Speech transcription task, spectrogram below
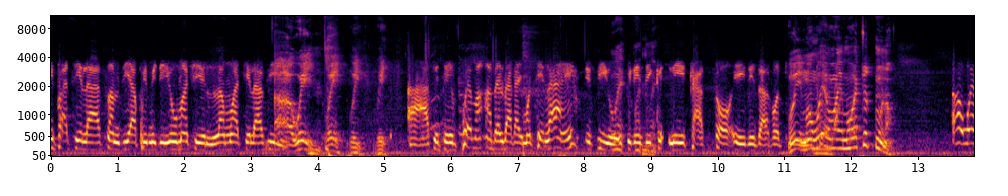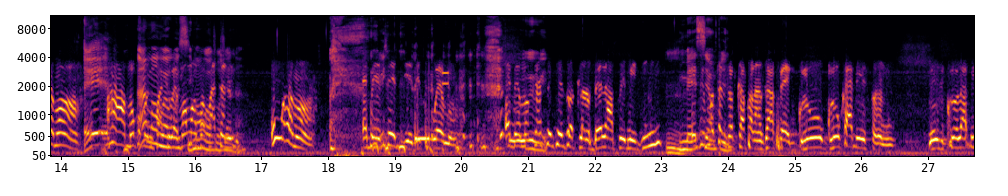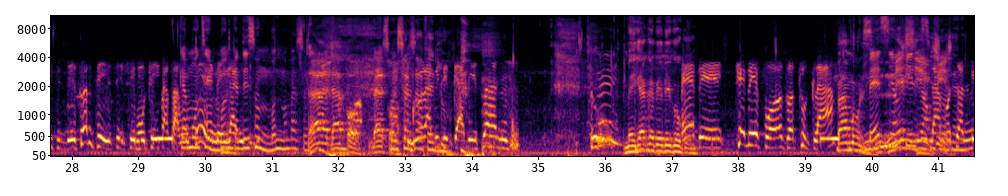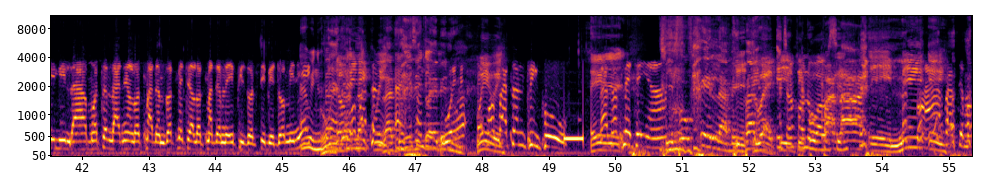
qui partait là samedi après-midi, ils ont mangé la moitié la vie. Ah oui, oui, oui, oui. Ah, c'était vraiment un bel bagage. Moi, c'est là, hein. Et puis, oui, et puis oui, les, oui. les castors et les avocats. Oui, moi, oui, moi, moi, tout le monde. Ah ouais, moi. Eh, ah, moi, ah, moi, moi, moi, moi, moi, moi, moi, moi, Ebe, se diye, de pou wè moun. Ebe, moun kase ke zot lan bel apremidi. Ebi, moun kase zot kapalan zafè glo, glo ka desan. Mais glo, la petite descendre, c'est, c'est, c'est monter, pas ça monter, mais la descendre, bonne, non, pas ça. Ah, d'accord, d'accord. On Glo, la petite. Men gage bebe koko. Eh bien, c'est bien fort, tout là. Ba moun. Merci Merci La pile. montane Mili là, montane là, nan l'autre madame, l'autre mettez l'autre madame l'épisode CB Dominique. Ah oui, nous Dominique, oui. La Dominique. Oui, mon patron Pipo. La l'autre mettez un. La, Et, mais pas ouais, Et aura pas aussi. là, et mais, Ah, parce que mon...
